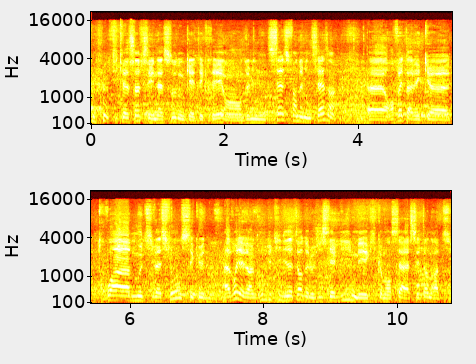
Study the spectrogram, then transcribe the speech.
Picassoft, c'est une asso donc, qui a été créée en 2016, fin 2016. en fait, avec trois motivations. C'est que avant, il y avait un groupe d'utilisateurs de logiciels libres, mais qui commençait à s'éteindre à petit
